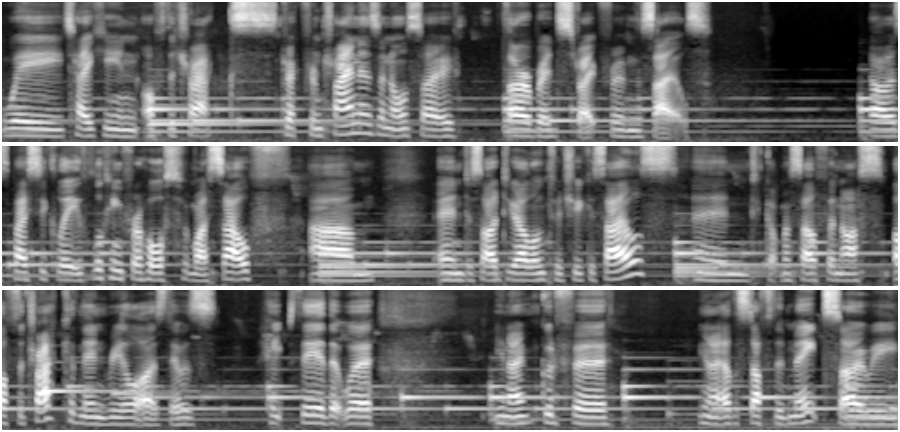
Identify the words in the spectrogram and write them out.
we take in off the tracks direct from trainers and also thoroughbreds straight from the sales. I was basically looking for a horse for myself um, and decided to go along to Echuca Sales and got myself a nice off the track and then realised there was heaps there that were, you know, good for, you know, other stuff than meat. So we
